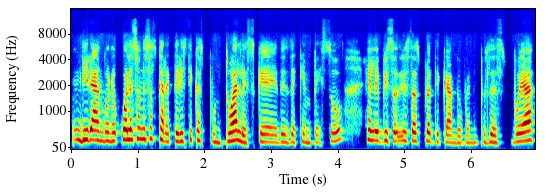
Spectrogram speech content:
dirán, bueno, ¿cuáles son esas características puntuales que desde que empezó el episodio estás platicando? Bueno, pues les voy a,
